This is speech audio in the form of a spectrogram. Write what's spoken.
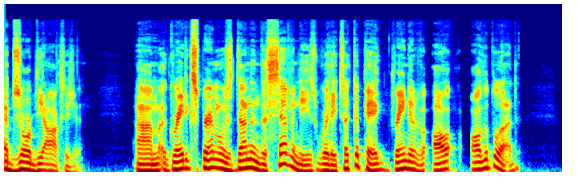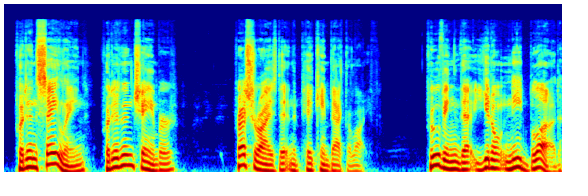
absorb the oxygen. Um, a great experiment was done in the 70s where they took a pig, drained it of all, all the blood, put in saline, put it in a chamber, pressurized it, and the pig came back to life, proving that you don't need blood,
